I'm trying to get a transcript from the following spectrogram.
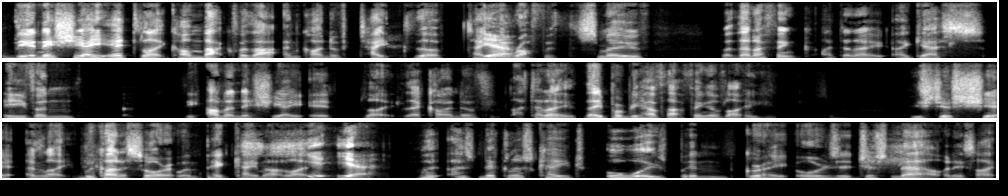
the initiated like come back for that and kind of take the take Yeah. the rough with the smooth but then I think I don't know. I guess even the uninitiated, like they're kind of I don't know. They probably have that thing of like he's just shit, and like we kind of saw it when Pig came out. Like, yeah. Has Nicolas Cage always been great, or is it just now? And it's like,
